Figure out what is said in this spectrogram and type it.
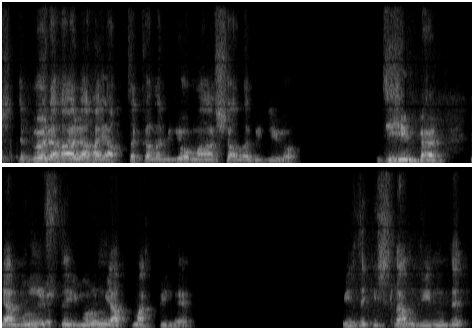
işte böyle hala hayatta kalabiliyor, maaşı alabiliyor diyeyim ben. Yani bunun üstüne yorum yapmak bile bir de İslam dininde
